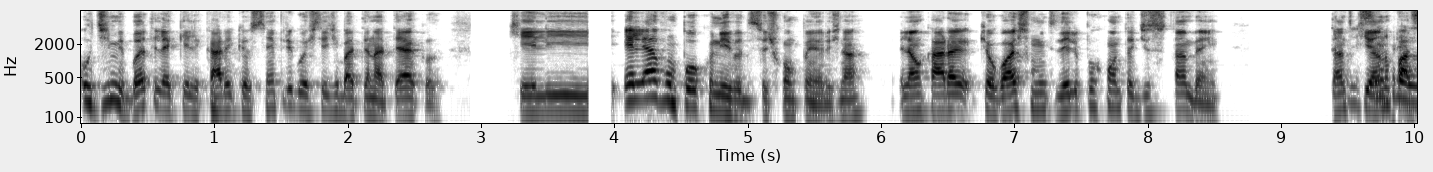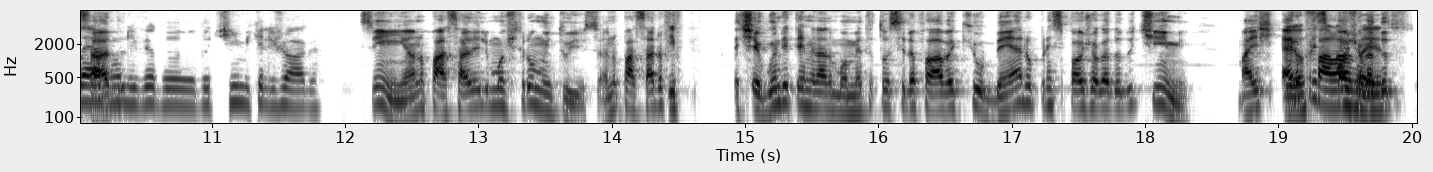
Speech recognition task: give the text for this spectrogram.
O Jimmy Butler é aquele cara que eu sempre gostei de bater na tecla, que ele eleva um pouco o nível dos seus companheiros, né? Ele é um cara que eu gosto muito dele por conta disso também. Tanto Ele que ano passado, o nível do, do time que ele joga. sim, ano passado ele mostrou muito isso. Ano passado chegou em determinado momento a torcida falava que o Ben era o principal jogador do time, mas era eu o principal jogador, isso.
